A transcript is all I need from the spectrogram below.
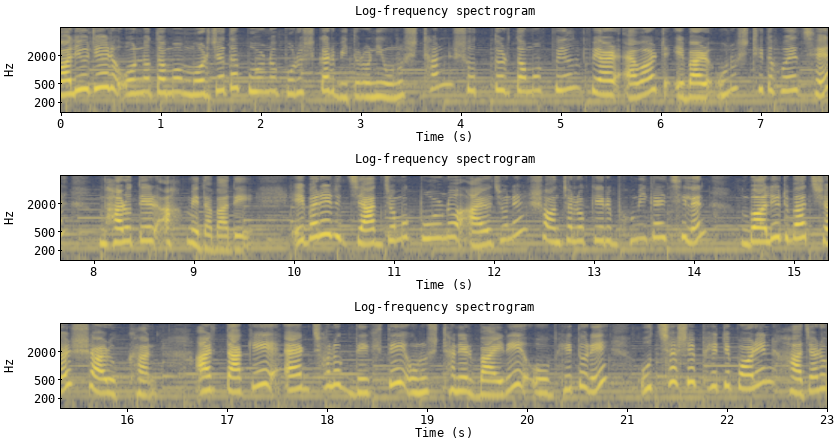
বলিউডের অন্যতম মর্যাদাপূর্ণ পুরস্কার বিতরণী অনুষ্ঠান সত্তরতম ফিল্মফেয়ার অ্যাওয়ার্ড এবার অনুষ্ঠিত হয়েছে ভারতের আহমেদাবাদে। এবারের জাঁকজমকপূর্ণ আয়োজনে সঞ্চালকের ভূমিকায় ছিলেন বলিউড বাদশাহ শাহরুখ খান। আর তাকে এক ঝলক দেখতেই অনুষ্ঠানের বাইরে ও ভেতরে উচ্ছ্বাসে ফেটে পড়েন হাজারো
